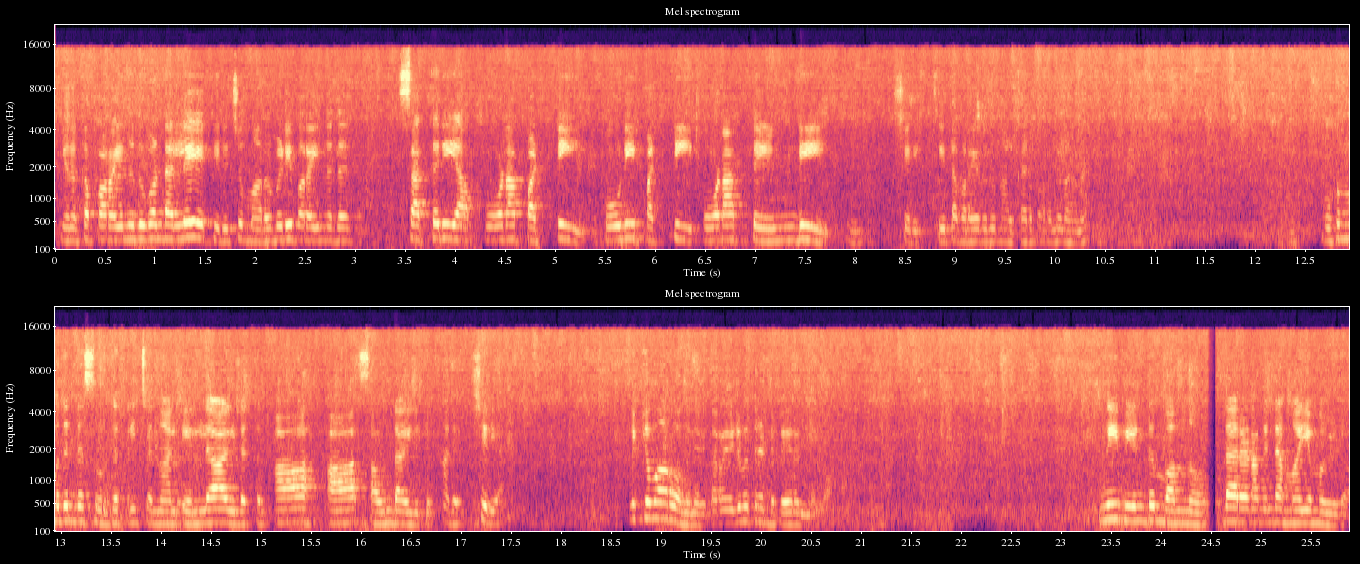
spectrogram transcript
ഇങ്ങനൊക്കെ പറയുന്നത് കൊണ്ടല്ലേ തിരിച്ചു മറുപടി പറയുന്നത്? സക്കരിയ പോടാ പട്ടി പോടി പട്ടി പോടാ തെണ്ടി. ശരി ചീത്ത പറയരുതെന്ന് ആൾക്കാർ പറഞ്ഞതാണ്. മുഹമ്മദിന്റെ സ്വർഗത്തിൽ ചെന്നാൽ എല്ലായിടത്തും ആ ആ സൗണ്ട് ആയിരിക്കും. അതെ ശരിയാണ് മിക്കവാറും അങ്ങനെ കാരണം എഴുപത്തിരണ്ട് പേരുണ്ടല്ലോ. നീ വീണ്ടും വന്നോ? ധാരണ നിന്റെ അമ്മായിയമ്മ വീടോ?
